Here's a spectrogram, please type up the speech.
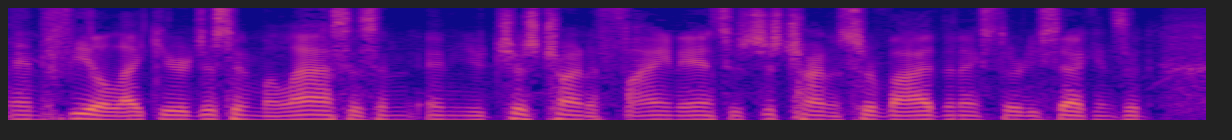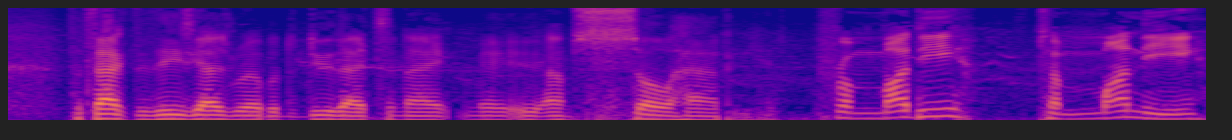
and feel like you're just in molasses and, and you're just trying to find answers, just trying to survive the next 30 seconds. And the fact that these guys were able to do that tonight, I'm so happy. From muddy to money,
